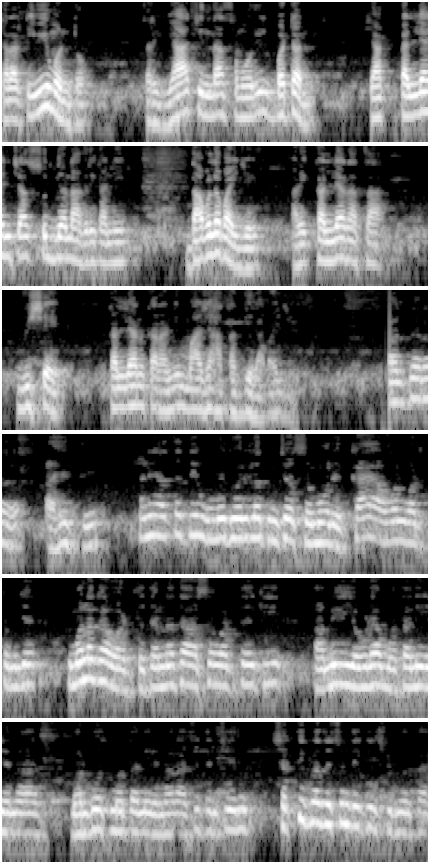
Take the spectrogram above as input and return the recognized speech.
त्याला टी व्ही म्हणतो. तर ह्या चिन्हासमोरील बटन ह्या कल्याणच्या सुज्ञ नागरिकांनी दाबलं पाहिजे आणि कल्याणाचा विषय कल्याणकरांनी माझ्या हातात दिला पाहिजे. खासदार आहेत ते. आणि आता ते उमेदवारीला तुमच्यासमोर आहेत. काय आव्हान वाटतं? म्हणजे तुम्हाला काय वाटतं? त्यांना तर असं वाटतं की आम्ही एवढ्या मताने येणार भरघोस मताने येणार अशी त्यांची शक्ती प्रदर्शन देखील सुरू आहे. काय?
